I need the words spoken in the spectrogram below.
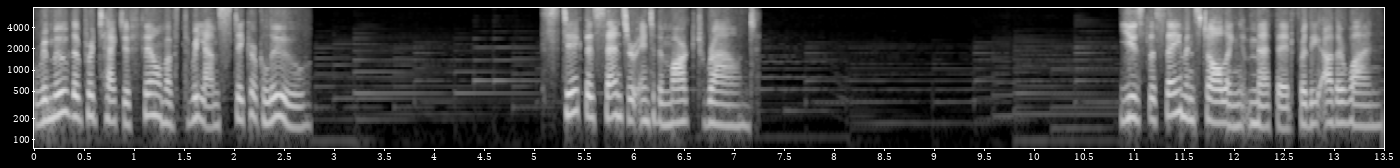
Remove the protective film of 3M sticker glue. Stick the sensor into the marked round. Use the same installing method for the other one.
